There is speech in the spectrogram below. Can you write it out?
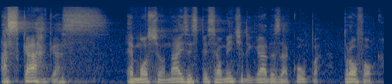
as cargas emocionais, especialmente ligadas à culpa, provocam.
